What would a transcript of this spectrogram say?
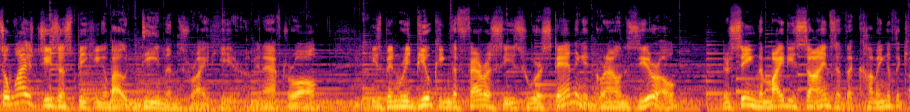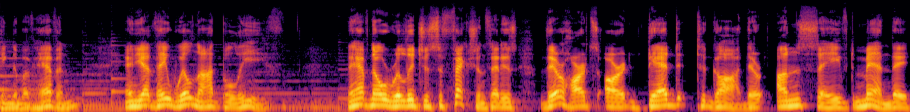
So, why is Jesus speaking about demons right here? I mean, after all, he's been rebuking the Pharisees who are standing at ground zero. They're seeing the mighty signs of the coming of the kingdom of heaven, and yet they will not believe. They have no religious affections. That is, their hearts are dead to God. They're unsaved men. They,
